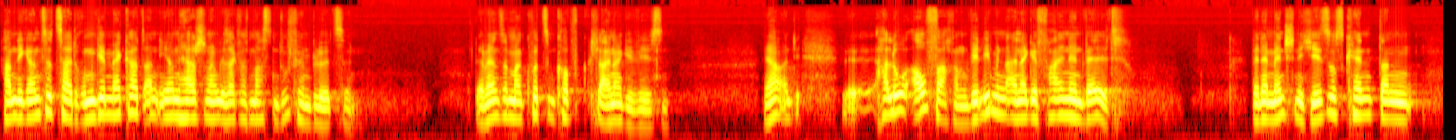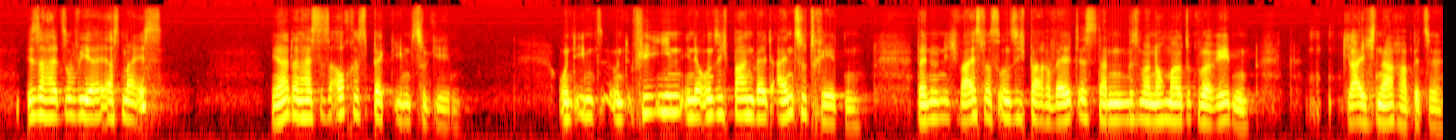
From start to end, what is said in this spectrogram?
haben die ganze Zeit rumgemeckert an ihren Herrschern und haben gesagt, was machst denn du für einen Blödsinn? Da wären sie mal kurz im Kopf kleiner gewesen. Ja, und, äh, hallo, aufwachen. Wir leben in einer gefallenen Welt. Wenn der Mensch nicht Jesus kennt, dann ist er halt so, wie er erstmal ist. Ja, dann heißt es auch Respekt ihm zu geben und, ihm, und für ihn in der unsichtbaren Welt einzutreten. Wenn du nicht weißt, was unsichtbare Welt ist, dann müssen wir nochmal drüber reden. Gleich nachher bitte,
